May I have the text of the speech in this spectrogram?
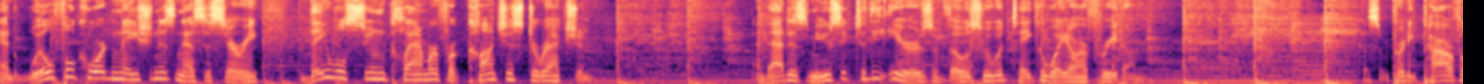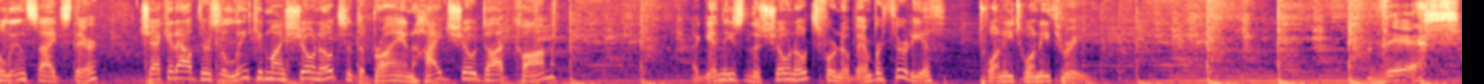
and willful coordination is necessary, they will soon clamor for conscious direction. And that is music to the ears of those who would take away our freedom. Some pretty powerful insights there. Check it out. There's a link in my show notes at thebryanhydeshow.com. Again, these are the show notes for November 30th, 2023. This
